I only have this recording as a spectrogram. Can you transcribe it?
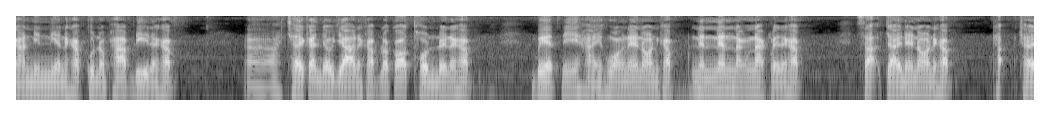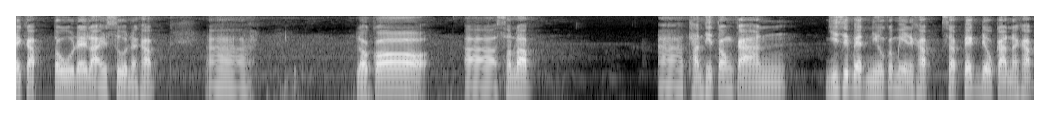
งานเนียนๆนะครับ คุณภาพดีนะครับอ่าใช้กันยาวๆนะครับ แล้วก็ทนด้วยนะครับ เบสนี้หายห่วงแน่นอนครับ แน่นๆหนักๆเลยนะครับ สะใจแน่นอนนะครับ ใช้กับตู้ได้หลายสูตรนะครับอ่าแล้วก็อ่าสำหรับ อ่าท่านที่ต้องการ 21 นิ้วก็มีนะครับ สเปคเดียวกันนะครับ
